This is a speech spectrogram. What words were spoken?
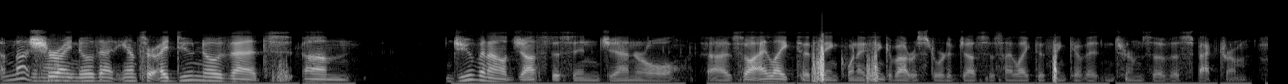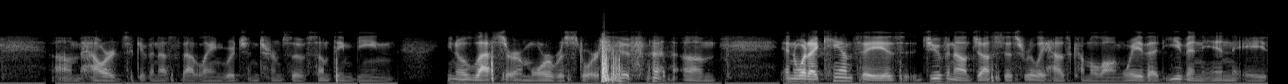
I'm not sure know. I know that answer. I do know that. Um, juvenile justice in general. Uh, so I like to think when I think about restorative justice, I like to think of it in terms of a spectrum. Um, Howard's given us that language in terms of something being, you know, less or more restorative. um, and what I can say is juvenile justice really has come a long way. That even in a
